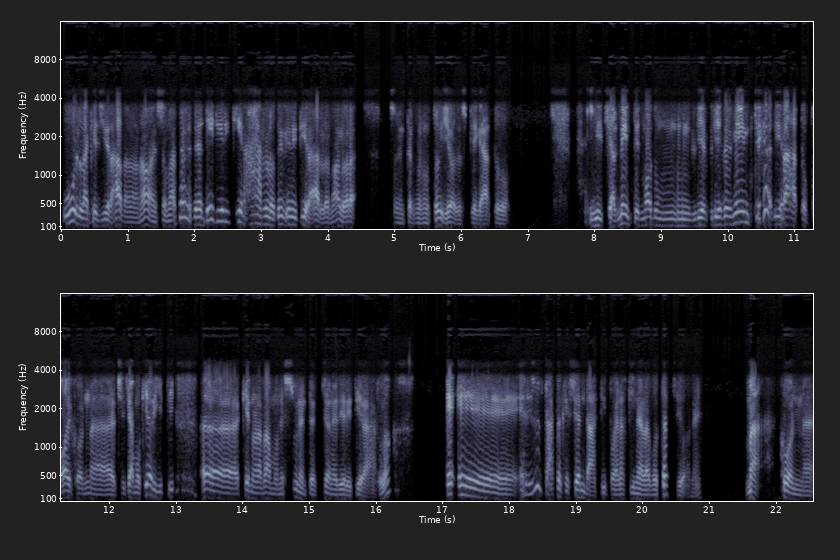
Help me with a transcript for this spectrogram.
urla che giravano, no? insomma, devi ritirarlo, devi ritirarlo. No? Allora sono intervenuto io, ho spiegato inizialmente in modo lievemente adirato, poi con, eh, ci siamo chiariti eh, che non avevamo nessuna intenzione di ritirarlo. E, e, il risultato è che si è andati poi alla fine alla votazione, ma con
